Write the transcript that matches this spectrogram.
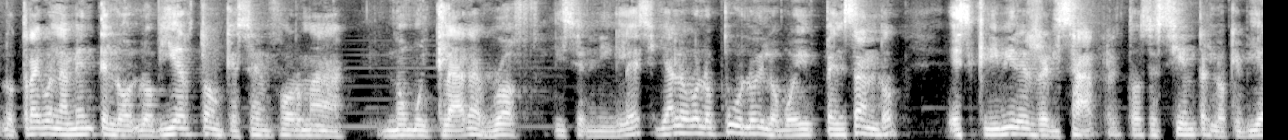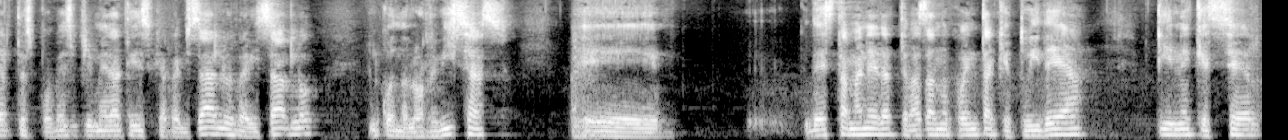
lo traigo en la mente, lo, lo vierto, aunque sea en forma no muy clara, rough, dicen en inglés, y ya luego lo pulo y lo voy pensando. Escribir es revisar, entonces siempre lo que viertes por vez primera tienes que revisarlo y revisarlo, y cuando lo revisas, eh, de esta manera te vas dando cuenta que tu idea tiene que ser eh,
